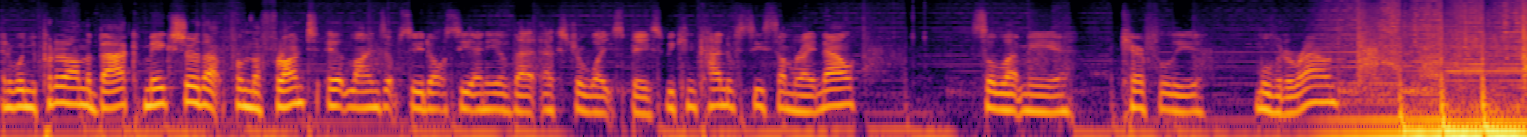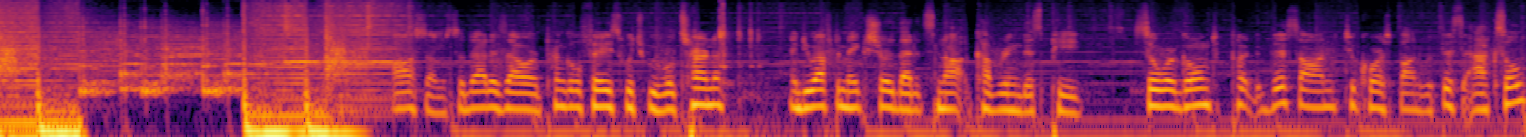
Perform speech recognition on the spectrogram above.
And when you put it on the back, make sure that from the front, it lines up so you don't see any of that extra white space. We can kind of see some right now. So let me carefully move it around. Awesome, so that is our Pringle face, which we will turn, and you have to make sure that it's not covering this piece. So we're going to put this on to correspond with this axle.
